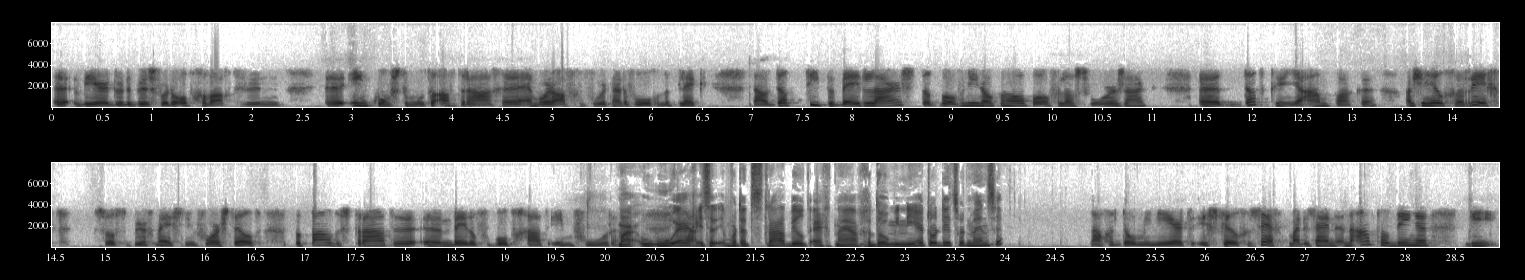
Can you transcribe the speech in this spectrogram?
uh, weer door de bus worden opgewacht... hun uh, inkomsten moeten afdragen en worden afgevoerd naar de volgende plek. Nou, dat type bedelaars, dat bovendien ook een hoop overlast veroorzaakt... dat kun je aanpakken als je heel gericht zoals de burgemeester nu voorstelt... bepaalde straten een bedelverbod gaat invoeren. Maar hoe, hoe erg ja. is het, wordt het straatbeeld echt nou ja, gedomineerd door dit soort mensen? Nou, gedomineerd is veel gezegd. Maar er zijn een aantal dingen die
